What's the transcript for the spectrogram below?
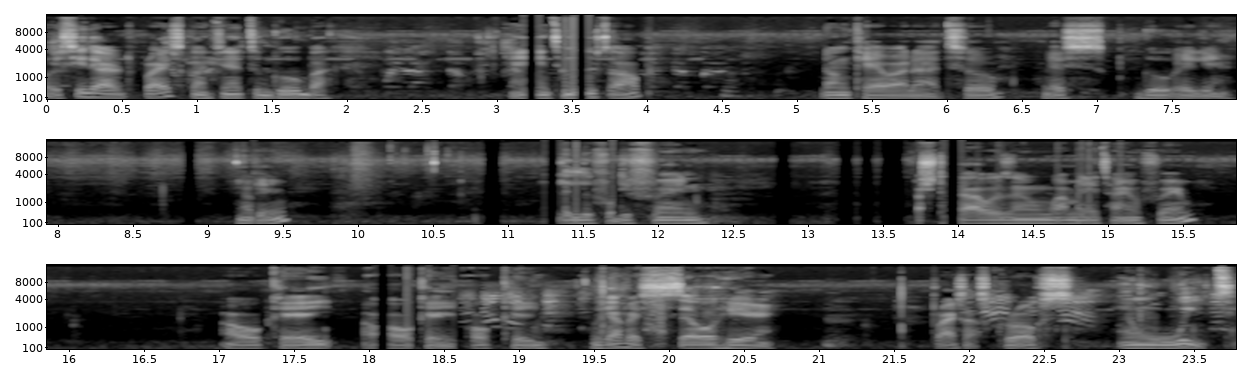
You see that price continues to go back. And it moves up. Don't care about that. So let's go again. Okay. Let's look for different thousand one minute time frame. Okay okay okay. We have a sell here price has crossed and wait.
